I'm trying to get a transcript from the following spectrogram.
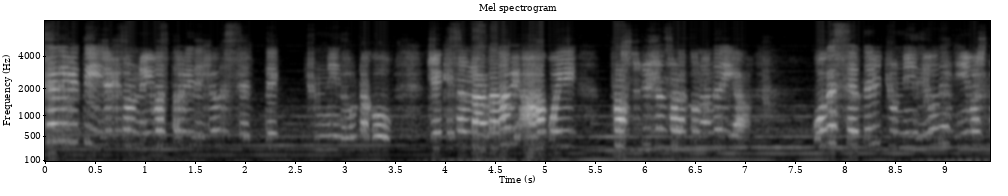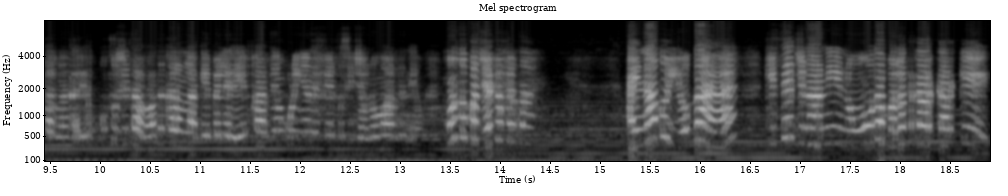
ਕਿਸੇ ਦੀ ਵੀ ਧੀ ਜੇ ਕਿਸੇ ਨੂੰ ਨੀ ਵਸਤਰ ਵੀ ਦੇਖਿਓ ਤੇ ਸਿਰ ਤੇ ਚੁੰਨੀ ਦੋ ਟਕੋ ਜੇ ਕਿਸੇ ਨੂੰ ਲੱਗਦਾ ਨਾ ਵੀ ਆਹ ਕੋਈ ਪ੍ਰੋਸਟੀਟਿਊਸ਼ਨ ਸੜਕ ਤੋਂ ਲੰਘ ਰਹੀ ਆ, ਉਹਦੇ ਸਿਰ ਤੇ ਚੁੰਨੀ ਦਿਓ ਤੇ ਨੀ ਵਸਤਰ ਨਾ ਕਰਿਓ। ਉਹ ਤੁਸੀਂ ਤਾਂ ਵੱਧ ਕਰਨ ਲੱਗੇ ਪਹਿਲੇ ਰੇਪ ਕਰਦੇ ਹੋ, ਕੁੜੀਆਂ ਦੇ ਫਿਰ ਤੁਸੀਂ ਜਾਨੋਂ ਮਾਰ ਦਿੰਦੇ ਹੋ। ਹੁਣ ਤੂੰ ਭੱਜਿਆ ਕਿਉਂ ਫਿਰਦਾ ਇੰਨਾ ਤੂੰ ਯੋਧਾ ਹੈ, ਕਿਸੇ ਜਨਾਨੀ ਨੂੰ ਉਹਦਾ ਬਲਤਕਾਰ ਕਰਕੇ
